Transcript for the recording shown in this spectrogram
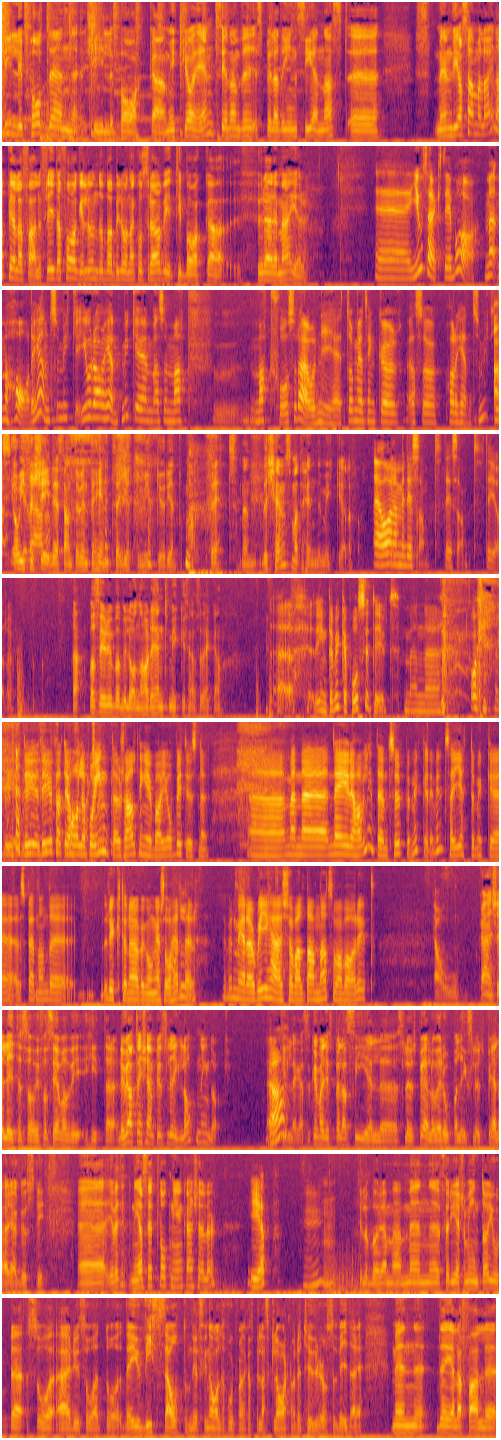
Sillypodden tillbaka. Mycket har hänt sedan vi spelade in senast. Eh, men vi har samma lineup i alla fall. Frida Fagerlund och Babylona Kosravi tillbaka. Hur är det med er? Eh, jo tack, det är bra. Men, men har det hänt så mycket? Jo det har hänt mycket alltså match, matcher och sådär och nyheter. Men jag tänker, alltså har det hänt så mycket i Ah, Ja, i och för sig, det är sant. Det har inte hänt så jättemycket rent på pappret. Men det känns som att det händer mycket i alla fall. Ja, nej, men det är sant. Det är sant. Det gör det. Ja, vad säger du Babylona? Har det hänt mycket senaste veckan? Det är inte mycket positivt, men eh, det, det, det är ju för att jag håller på Inter så allting är ju bara jobbigt just nu. Eh, men eh, nej, det har väl inte hänt supermycket. Det är väl inte så jättemycket spännande rykten och övergångar så heller. Det är väl mera rehash av allt annat som har varit. Ja, kanske lite så. Vi får se vad vi hittar. Det har vi haft en Champions League-lottning dock. Ja. tillägga. Så ska vi faktiskt spela CL-slutspel och Europa League-slutspel här i augusti. Eh, jag vet inte, ni har sett lottningen kanske eller? Japp. Mm, till att börja med. Men eh, för er som inte har gjort det så är det ju så att då, det är ju vissa åttondelsfinaler som fortfarande ska spelas klart och returer och så vidare. Men eh, det är i alla fall eh,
